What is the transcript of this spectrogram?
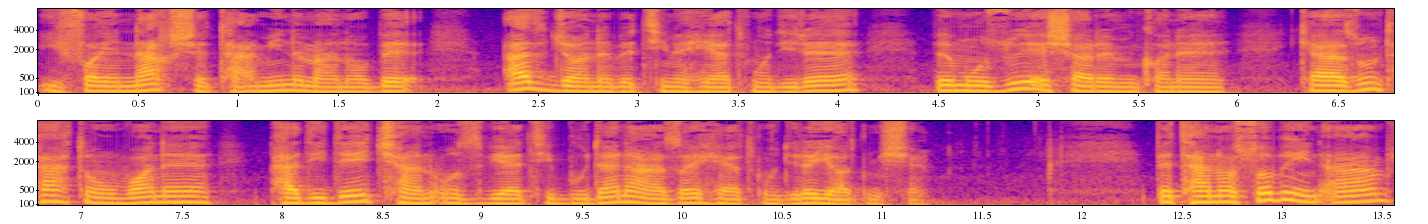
ایفای نقش تأمین منابع از جانب تیم هیئت مدیره به موضوع اشاره می‌کنه که از اون تحت عنوان پدیده چند عضویتی بودن اعضای هیئت مدیره یاد میشه. به تناسب این امر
